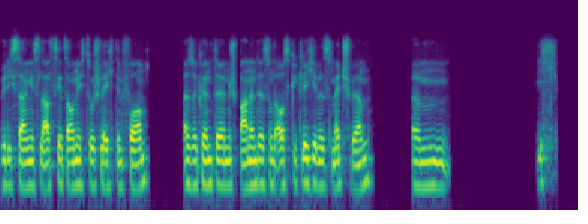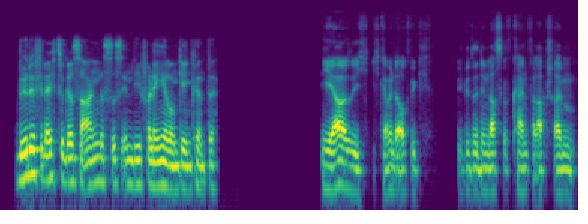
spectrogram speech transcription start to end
würde ich sagen, ist Lask jetzt auch nicht so schlecht in Form. Also könnte ein spannendes und ausgeglichenes Match werden. Ähm, ich würde vielleicht sogar sagen, dass das in die Verlängerung gehen könnte. Ja, also ich, ich kann mir da auch wirklich, ich würde den Lask auf keinen Fall abschreiben,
